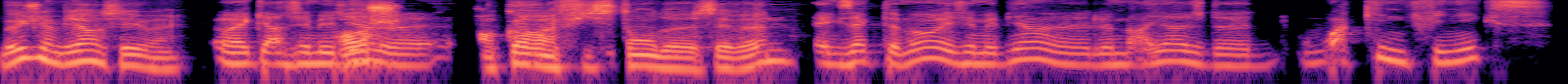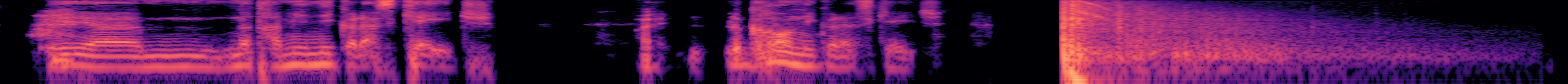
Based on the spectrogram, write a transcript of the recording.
Oui, j'aime bien aussi. Ouais. Ouais, car j'aimais bien Proche. le- Encore un fiston de Seven. exactement, et j'aimais bien euh, le mariage de Joaquin Phoenix et euh, notre ami Nicolas Cage, Ouais. le grand Nicolas Cage.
